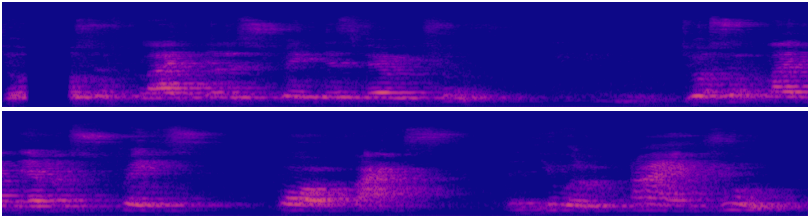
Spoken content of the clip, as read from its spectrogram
Joseph's life illustrates this very truth. Joseph's life demonstrates four facts that you will find true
